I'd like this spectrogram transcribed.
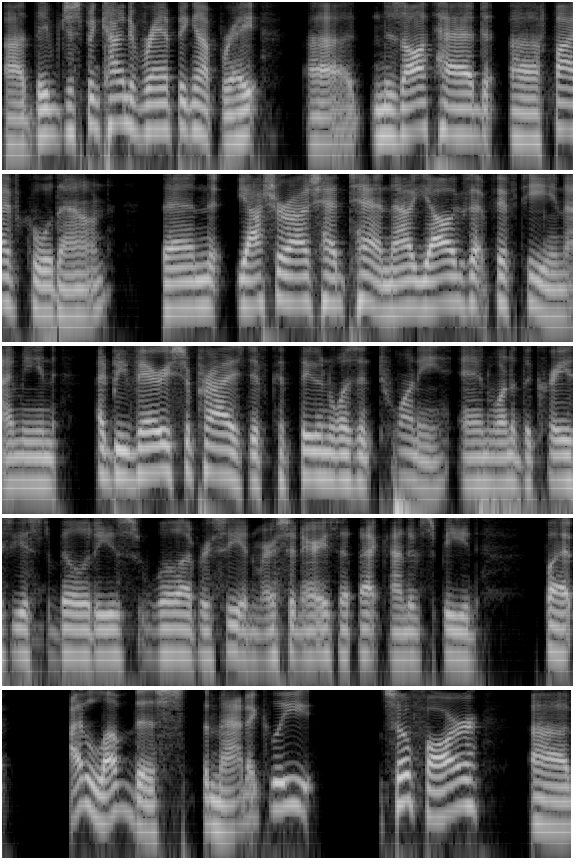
uh, they've just been kind of ramping up, right? Uh, had uh, five cooldown, then Y'Shaarj had 10, now Yogg's at 15. I mean, I'd be very surprised if C'Thun wasn't 20 and one of the craziest abilities we'll ever see in Mercenaries at that kind of speed. But I love this thematically. So far, uh,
